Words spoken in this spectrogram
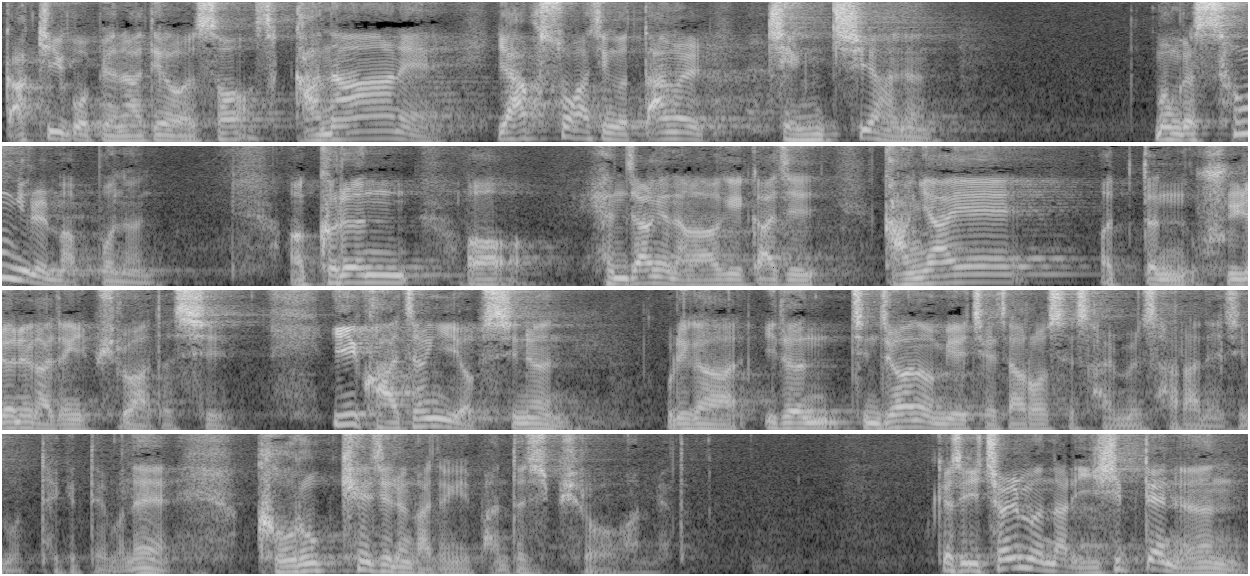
깎이고 변화되어서 가나안에 약속하신 그 땅을 쟁취하는 뭔가 승리를 맛보는 어, 그런 어, 현장에 나가기까지 강야의 어떤 훈련의 과정이 필요하듯이 이 과정이 없이는 우리가 이런 진정한 의미의 제자로서의 삶을 살아내지 못했기 때문에 거룩해지는 과정이 반드시 필요합니다. 그래서 이 젊은 날 20대는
